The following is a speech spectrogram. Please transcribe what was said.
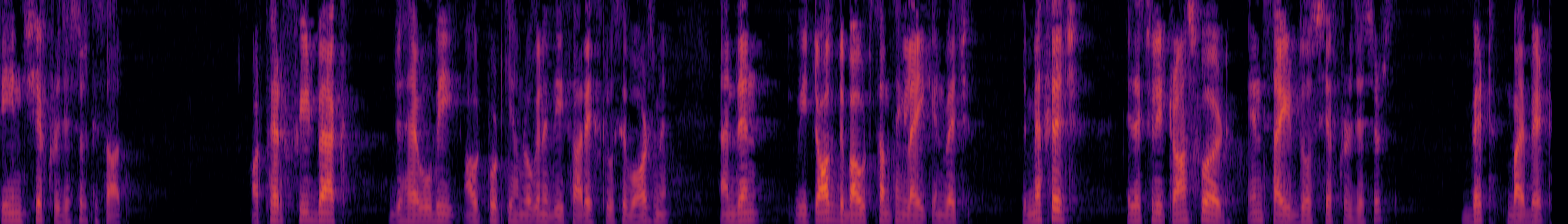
تین شفٹ رجسٹر کے ساتھ، اور پھر فیڈ بیک جو ہے وہ بھی آؤٹ پٹ کی ہم لوگوں نے دی سارے ایکسکلوسو وارڈس میں and then we talked about something like in which the message is actually transferred inside those shift registers bit by bit,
